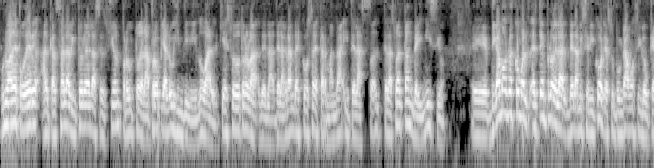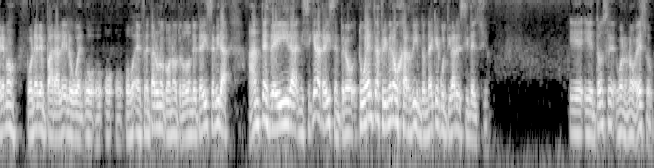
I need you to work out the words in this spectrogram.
uno ha de poder alcanzar la victoria de la ascensión producto de la propia luz individual, que eso es otro de, la, de las grandes cosas de esta hermandad y te la, te la sueltan de inicio. Eh, digamos, no es como el, templo de la, de la, misericordia, supongamos, si lo queremos poner en paralelo o, enfrentar uno con otro, donde te dice, mira, antes de ir a, ni siquiera te dicen, pero tú entras primero a un jardín donde hay que cultivar el silencio. Y, entonces, bueno, no, eso,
